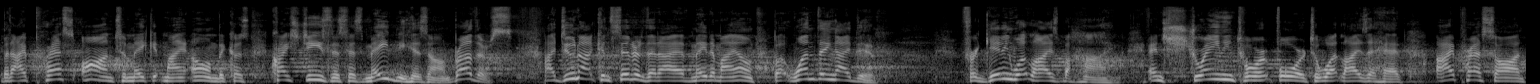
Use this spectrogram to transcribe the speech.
but I press on to make it my own because Christ Jesus has made me his own. Brothers, I do not consider that I have made it my own, but one thing I do forgetting what lies behind and straining toward, forward to what lies ahead, I press on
